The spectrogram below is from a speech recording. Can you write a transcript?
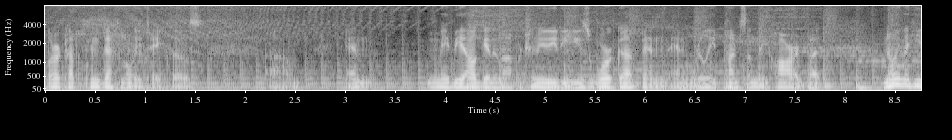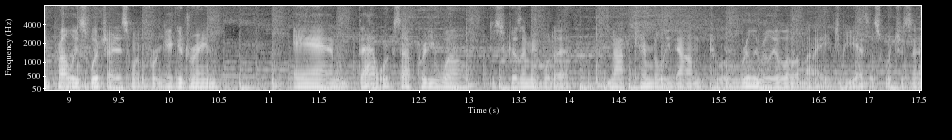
Buttercup can definitely take those. Um, and maybe I'll get an opportunity to use workup and, and really punch something hard, but knowing that he'd probably switch, I just went for Giga Drain, and that works out pretty well just because I'm able to knock Kimberly down to a really, really low amount of HP as it switches in.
